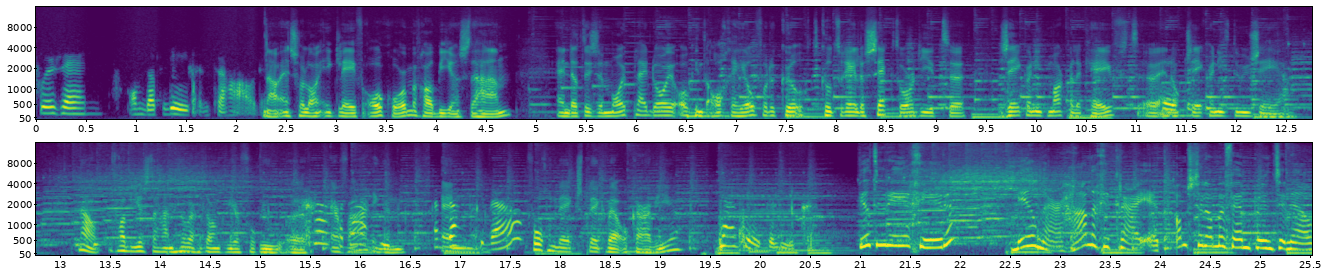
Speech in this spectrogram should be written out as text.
voor zijn om dat levend te houden. Nou, en zolang ik leef ook hoor, mevrouw Bierens de Haan. En dat is een mooi pleidooi ook in het algeheel voor de cul- culturele sector, die het eh, zeker niet makkelijk heeft. eh, en ook zeker niet de musea. Nou, mevrouw Bierens de Haan, heel erg dank weer voor uw eh, ervaringen. En En dankjewel. volgende week spreken wij elkaar weer. Jazeker, Luc. Wilt u reageren? Mail naar hanigekraai.amsterdammefm.nl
